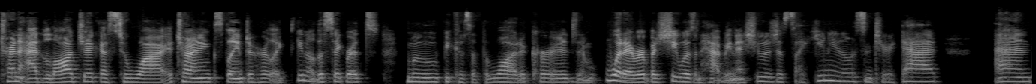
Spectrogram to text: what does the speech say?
trying to add logic as to why, trying to explain to her, like, you know, the cigarettes move because of the water currents and whatever. But she wasn't having it. She was just like, you need to listen to your dad. And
